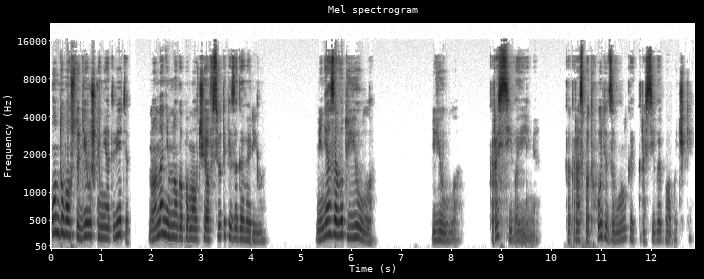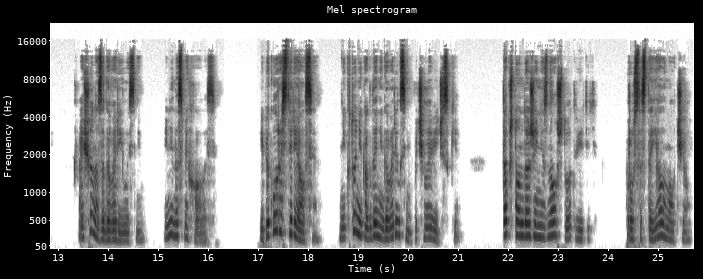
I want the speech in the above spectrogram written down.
Он думал, что девушка не ответит, но она, немного помолчав, все-таки заговорила. «Меня зовут Юла». Юла. Красивое имя как раз подходит звонкой красивой бабочке. А еще она заговорила с ним и не насмехалась. И Пеко растерялся. Никто никогда не говорил с ним по-человечески. Так что он даже и не знал, что ответить. Просто стоял и молчал.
